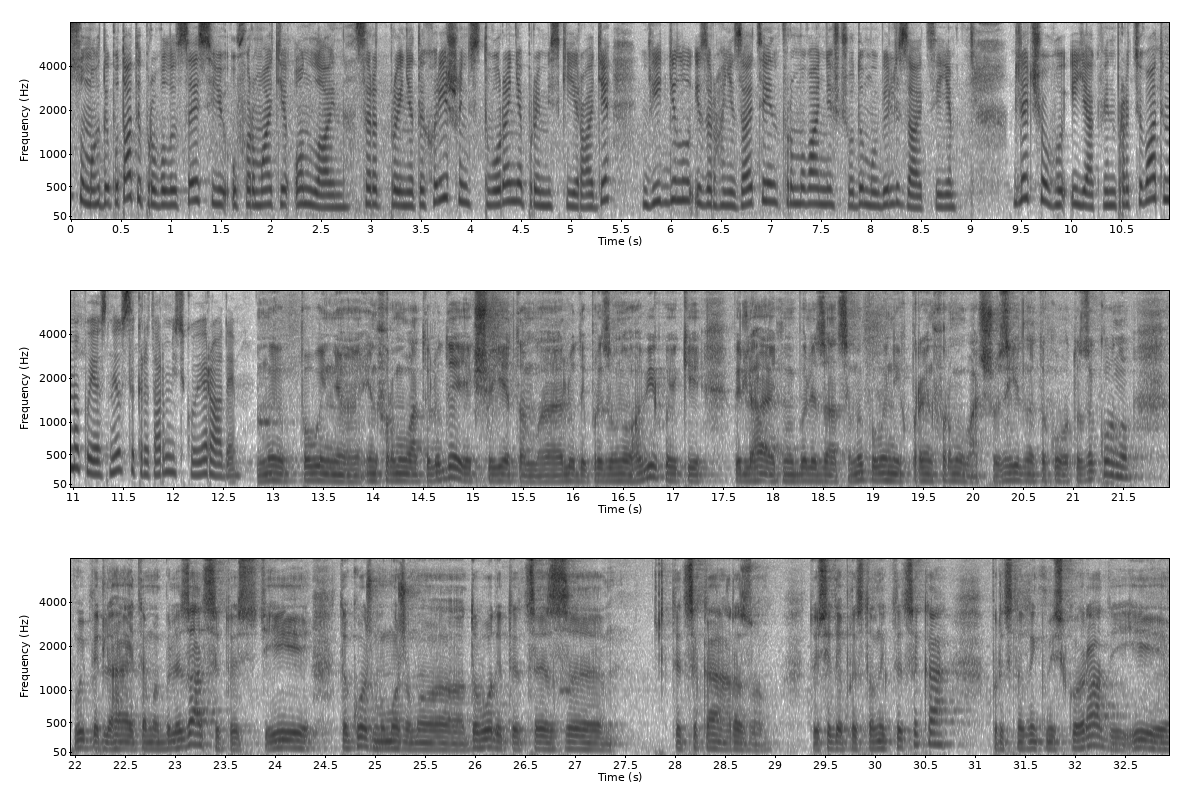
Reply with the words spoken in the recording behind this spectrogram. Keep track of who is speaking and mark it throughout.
Speaker 1: У Сумах депутати провели сесію у форматі онлайн. Серед прийнятих рішень створення при міській раді відділу із організації інформування щодо мобілізації. Для чого і як він працюватиме, пояснив секретар міської ради.
Speaker 2: Ми повинні інформувати людей, якщо є там е, люди призовного віку, які підлягають мобілізації. Ми повинні їх проінформувати, що згідно такого то закону ви підлягаєте мобілізації. Тобто, і також ми можемо доводити це з ТЦК разом. Тобто йде представник ТЦК, представник міської ради, і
